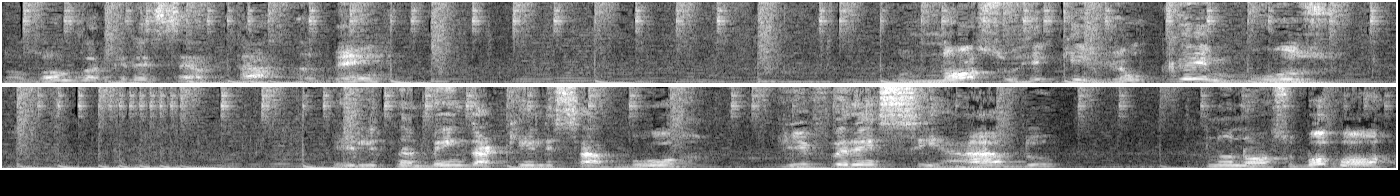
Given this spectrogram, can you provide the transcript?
nós vamos acrescentar também o nosso requeijão cremoso. Ele também dá aquele sabor diferenciado no nosso bobó.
